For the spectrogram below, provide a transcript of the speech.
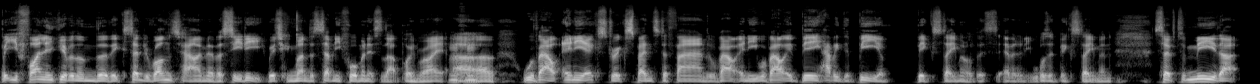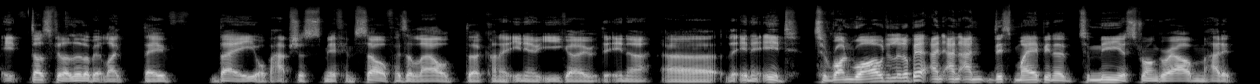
But you've finally given them the, the extended runtime of a CD, which can run to 74 minutes at that point, right? Mhm. Uh, without any extra expense to fans, without any, without it being, having to be a big statement, or this evidently was a big statement. So to me, that it does feel a little bit like they've, they, or perhaps just Smith himself, has allowed the kind of inner ego, the inner, uh, the inner id to run wild a little bit. And, and, and this may have been a, to me, a stronger album had it,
